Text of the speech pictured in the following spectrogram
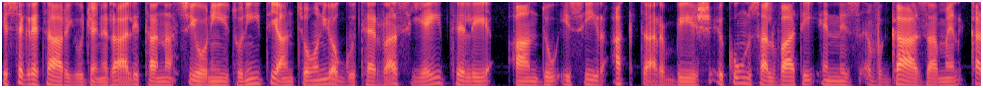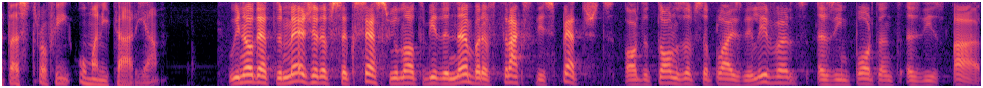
Is-Segretarju Ġenerali tan-Nazzjonijiet Uniti Antonio Guterres jgħid li għandu jsir aktar biex ikunu salvati n-nies f'Gaza minn katastrofi umanitarja. We know that the measure of success will not be the number of trucks dispatched or the tons of supplies delivered, as important as these are.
